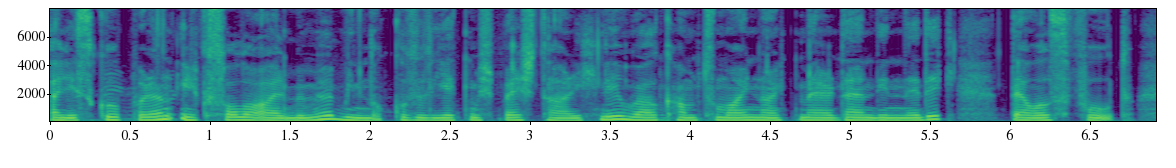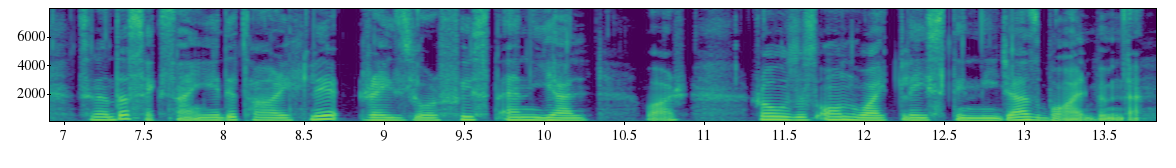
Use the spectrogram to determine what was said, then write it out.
Alice Cooper'ın ilk solo albümü 1975 tarihli Welcome to My Nightmare'den dinledik Devil's Food. Sırada 87 tarihli Raise Your Fist and Yell var. Roses on White Lace dinleyeceğiz bu albümden.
